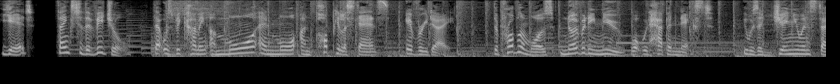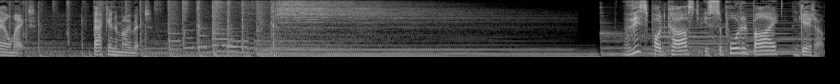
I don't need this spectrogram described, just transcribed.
Yet, thanks to the vigil, that was becoming a more and more unpopular stance every day. The problem was nobody knew what would happen next. It was a genuine stalemate. Back in a moment. This podcast is supported by GetUp.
